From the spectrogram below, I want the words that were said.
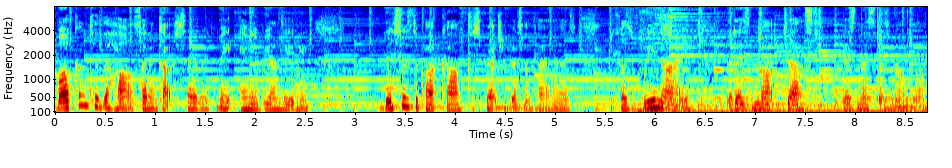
Welcome to the Heart, Soul and Gut Show with me, Amy Biondini. This is the podcast for spiritual business owners because we know that it's not just business as normal,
